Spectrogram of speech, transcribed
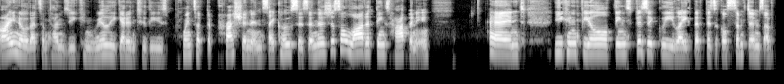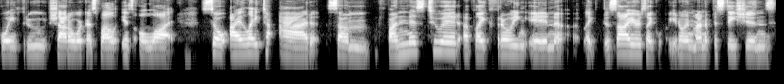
I know that sometimes you can really get into these points of depression and psychosis, and there's just a lot of things happening. And you can feel things physically, like the physical symptoms of going through shadow work as well, is a lot. So I like to add some funness to it of like throwing in uh, like desires, like, you know, in manifestations,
